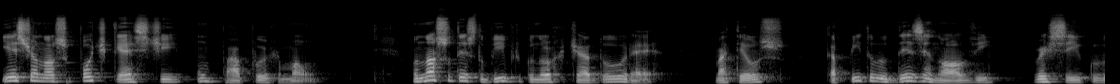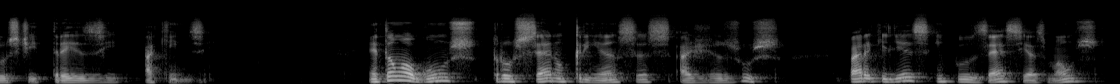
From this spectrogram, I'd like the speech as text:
e este é o nosso podcast Um Papo Irmão. O nosso texto bíblico norteador é Mateus capítulo 19, versículos de 13 a 15. Então alguns trouxeram crianças a Jesus para que lhes impusesse as mãos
